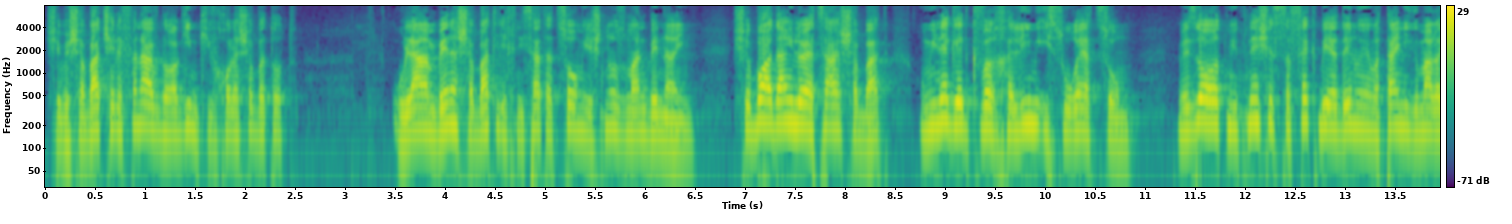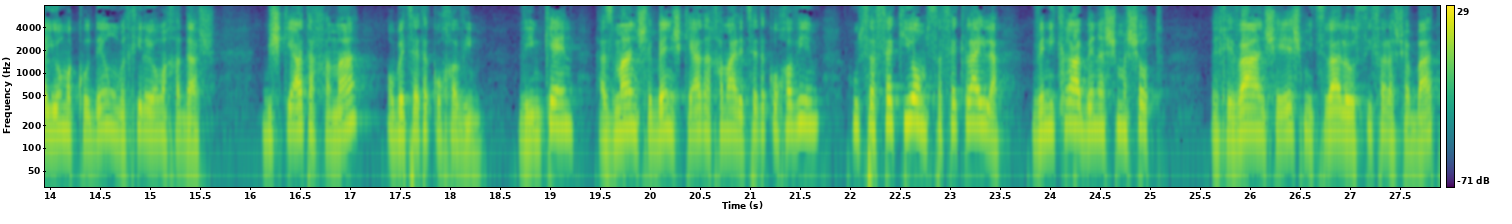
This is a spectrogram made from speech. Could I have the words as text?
שבשבת שלפניו נוהגים כבכל השבתות. אולם בין השבת לכניסת הצום ישנו זמן ביניים, שבו עדיין לא יצאה השבת, ומנגד כבר חלים איסורי הצום, וזאת מפני שספק בידינו מתי נגמר היום הקודם ומתחיל היום החדש, בשקיעת החמה או בצאת הכוכבים. ואם כן, הזמן שבין שקיעת החמה לצאת הכוכבים הוא ספק יום, ספק לילה, ונקרא בין השמשות. וכיוון שיש מצווה להוסיף על השבת,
